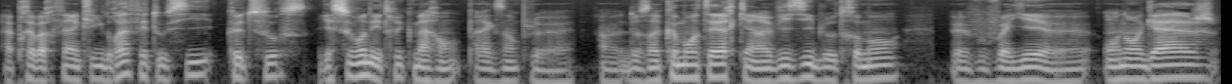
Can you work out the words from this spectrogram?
après avoir fait un clic droit, faites aussi code source. Il y a souvent des trucs marrants. Par exemple, dans un commentaire qui est invisible autrement, vous voyez, on engage,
